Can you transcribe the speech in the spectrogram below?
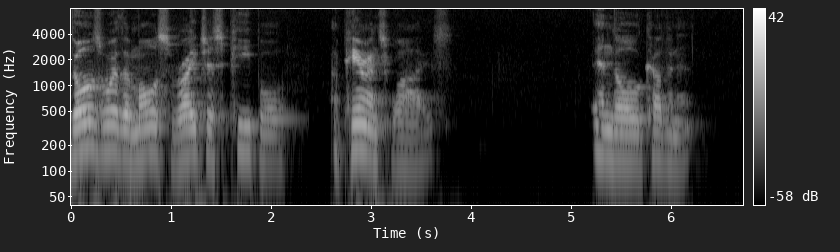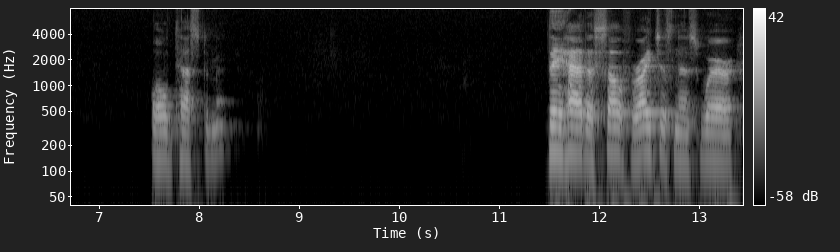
Those were the most righteous people, appearance wise, in the Old Covenant, Old Testament. They had a self righteousness where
